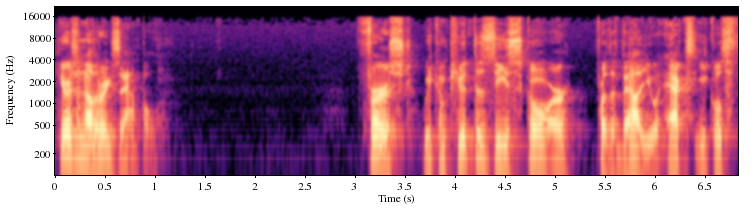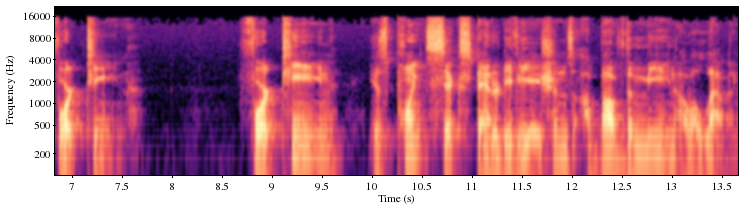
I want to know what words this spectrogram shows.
Here's another example. First, we compute the z-score for the value x equals 14. 14 is 0.6 standard deviations above the mean of 11.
